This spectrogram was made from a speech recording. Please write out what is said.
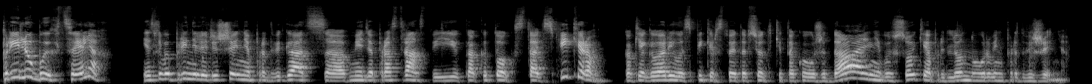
При любых целях если вы приняли решение продвигаться в медиапространстве и как итог стать спикером, как я говорила, спикерство это все-таки такой уже дальний, высокий определенный уровень продвижения.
